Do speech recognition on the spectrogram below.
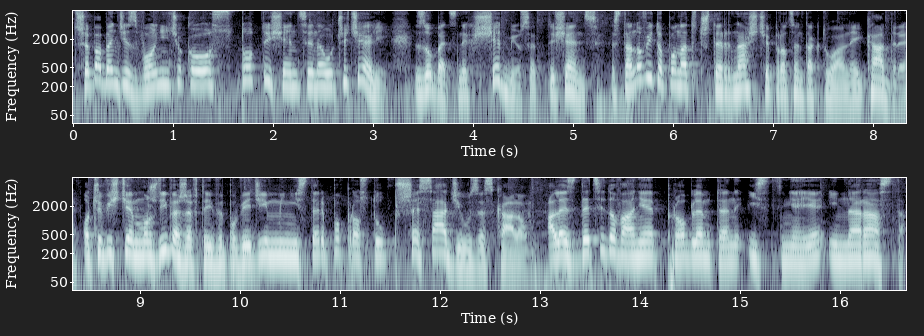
trzeba będzie zwolnić około 100 tysięcy nauczycieli z obecnych 700 tysięcy. Stanowi to ponad 14% aktualnej kadry. Oczywiście możliwe, że w tej wypowiedzi minister po prostu przesadził ze skalą, ale zdecydowanie problem ten istnieje i narasta.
